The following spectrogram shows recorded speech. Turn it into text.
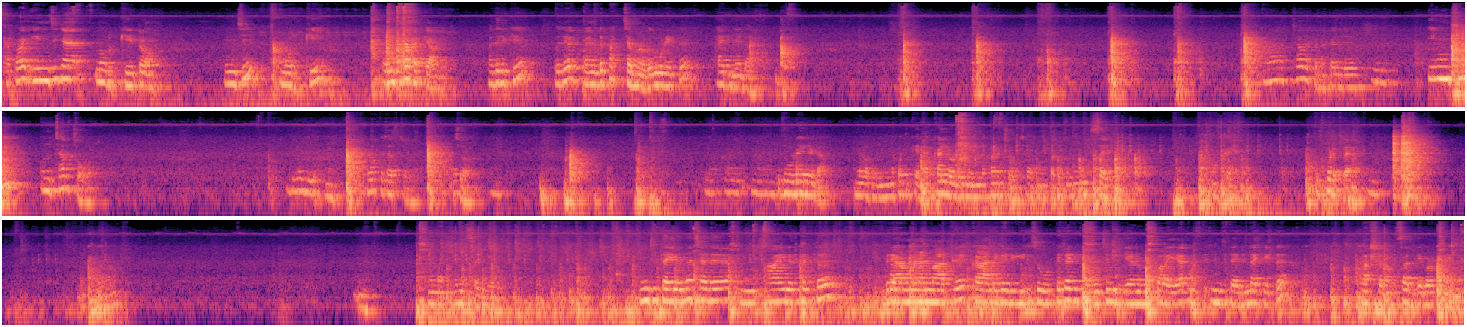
അപ്പോൾ ഇഞ്ചി ഞാൻ നുറുക്കി കേട്ടോ ഇഞ്ചി നുറുക്കി ഒന്ന് ചതയ്ക്കാം അതിലേക്ക് ഒരു രണ്ട് പച്ചമുളകും കൂടിയിട്ട് അരിഞ്ഞിടാം കല്ല്. ഇഞ്ചി ഒന്ന് ചതച്ചോളാം. ഇതൊക്കെ ചതച്ചോളാം. ചതച്ചോ? ഇതുകൂടെ ഇടാം മുളക് നിന്ന് പതുക്കെ കല്ലുകൊണ്ട് നിന്ന് കാണിച്ചു കൊടുത്തു പതുക്കെ മിക്സ് ഓക്കെ ഉപ്പിടട്ടെ നന്നായിട്ട് മിക്സായി ഇഞ്ചി തൈര് എന്ന് വെച്ചാൽ ആയിരത്തെട്ട് ബ്രാഹ്മണന്മാർക്ക് കാൽ കഴുകി ചൂട്ട് കഴിക്കുന്നത് തുല്യാണെന്ന് പറയാ. ഇഞ്ചി തൈര് ഉണ്ടാക്കിയിട്ട് ഭക്ഷണം സദ്യ കൊടുക്കണേന്.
